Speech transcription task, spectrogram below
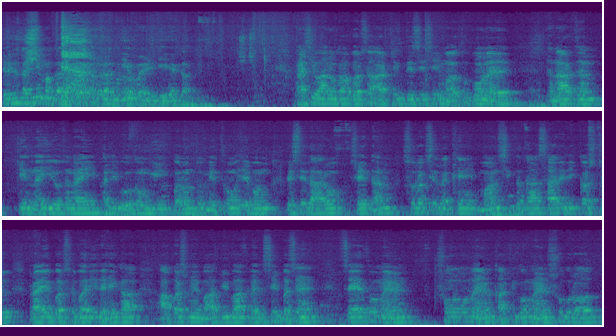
त्रिकन्या मकर संक्रांति बैठती है राशि वालों का वर्ष आर्थिक दृष्टि से महत्वपूर्ण है। धनार्जन की नई योजनाएँ फलीभूत होंगी, परंतु मित्रों एवं रिश्तेदारों से धन सुरक्षित रखें। मानसिक तथा शारीरिक कष्ट प्राय वर्ष भर ही रहेगा। आपस में वाद विवाद से बचें सेहतों में कार्तिकों में शुभ रोल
